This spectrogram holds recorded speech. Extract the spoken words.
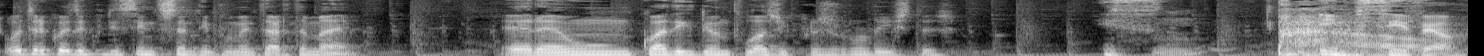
Outra coisa que podia ser interessante implementar também era um código deontológico para jornalistas. Isso. Impossível.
